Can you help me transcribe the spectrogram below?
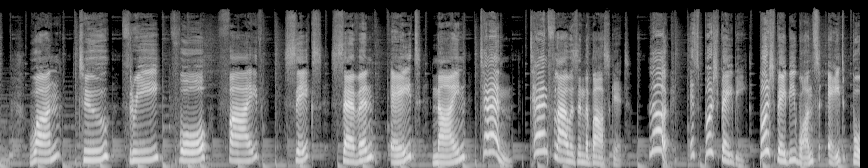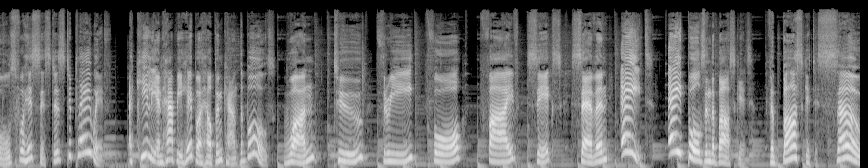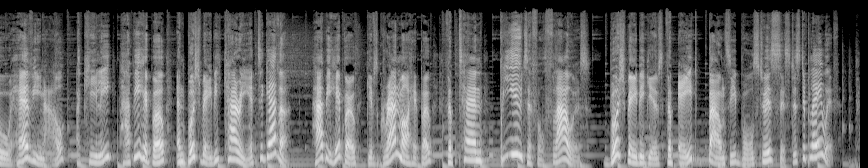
One, two, three, four, five, six, seven, eight, nine, ten. Ten flowers in the basket. Look, it's Bush Baby. Bush Baby wants eight balls for his sisters to play with. Akili and Happy Hippo help him count the balls. One, two, three, four, five, six, seven, eight. Eight balls in the basket. The basket is so heavy now. Akili, Happy Hippo, and Bush Baby carry it together. Happy Hippo gives Grandma Hippo the 10 beautiful flowers. Bush Baby gives the 8 bouncy balls to his sisters to play with.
